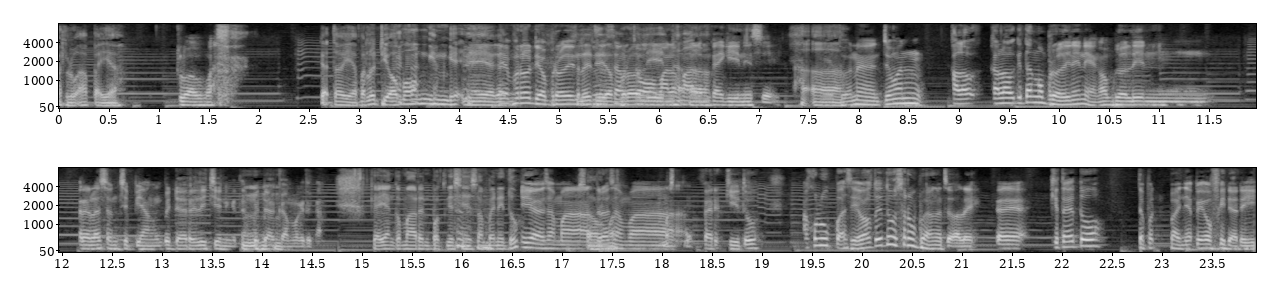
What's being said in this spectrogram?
perlu apa ya? Keluar mas. Gak tahu ya, perlu diomongin kayaknya ya Ya kan. perlu diobrolin Perlu diobrolin, malam-malam kayak gini sih. Heeh. Gitu. Nah, cuman kalau kalau kita ngobrolin ini ya, ngobrolin relationship yang beda religion gitu, Mhm. beda agama gitu kan. Kayak yang kemarin podcastnya sampai itu. Iya sama, Sama Andra sama Fergie itu, aku lupa sih. Waktu itu seru banget soalnya. Kayak kita itu dapat banyak POV dari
